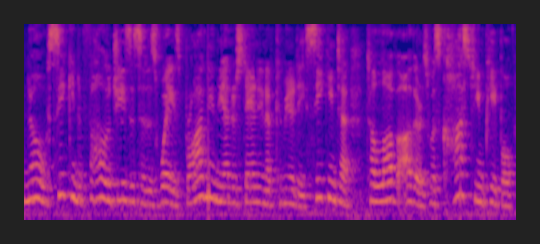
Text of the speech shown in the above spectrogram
No, seeking to follow Jesus in his ways, broadening the understanding of community, seeking to, to love others was costing people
